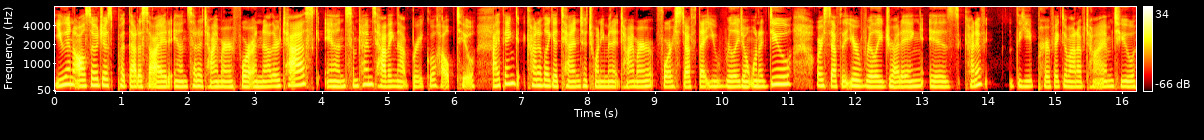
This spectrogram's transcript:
you can also just put that aside and set a timer for another task. And sometimes having that break will help too. I think kind of like a 10 to 20 minute timer for stuff that you really don't want to do or stuff that you're really dreading is kind of the perfect amount of time to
